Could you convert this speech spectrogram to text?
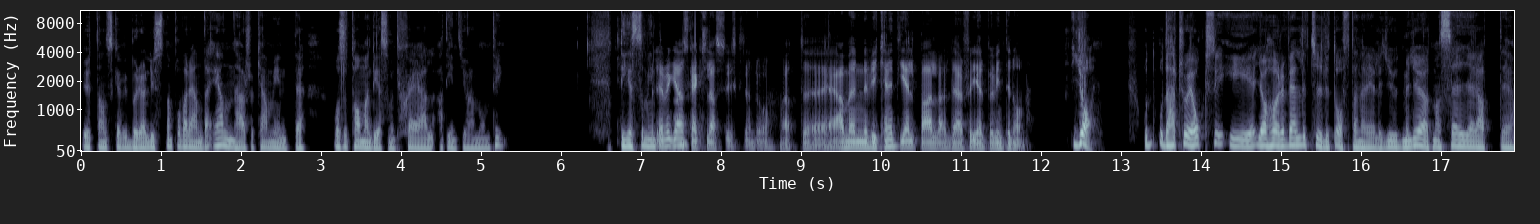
utan ska vi börja lyssna på varenda en här så kan vi inte, och så tar man det som ett skäl att inte göra någonting. Det, som inte... det är väl ganska klassiskt ändå, att eh, ja, men vi kan inte hjälpa alla, därför hjälper vi inte någon. Ja, och, och det här tror jag också är, jag hör det väldigt tydligt ofta när det gäller ljudmiljö, att man säger att eh,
